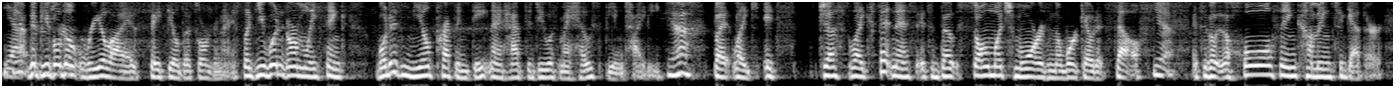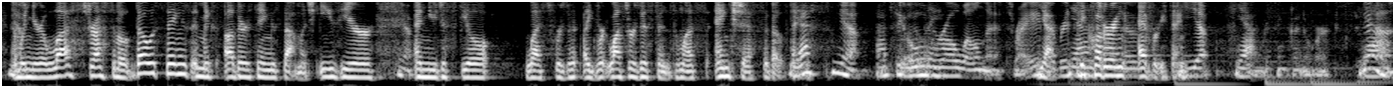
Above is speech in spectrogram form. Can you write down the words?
Yeah. that people don't realize they feel disorganized. Like you wouldn't normally think, what does meal prep and date night have to do with my house being tidy? Yeah. But like it's just like fitness, it's about so much more than the workout itself. Yes. It's about the whole thing coming together. And when you're less stressed about those things, it makes other things that much easier Yeah. and you just feel less resi- like re- less resistance and less anxious about things. Yeah. It's the Absolutely. overall wellness, right? Yeah, decluttering everything. Yep. Yeah. Everything kind of works. Yeah. Yeah.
